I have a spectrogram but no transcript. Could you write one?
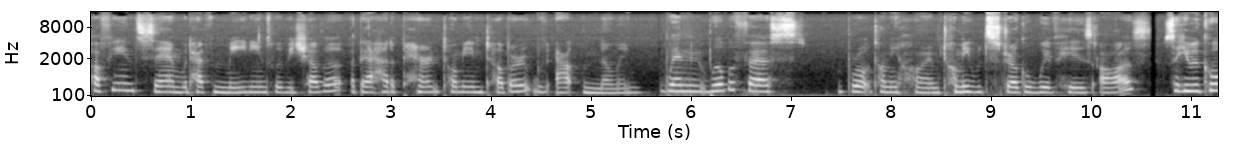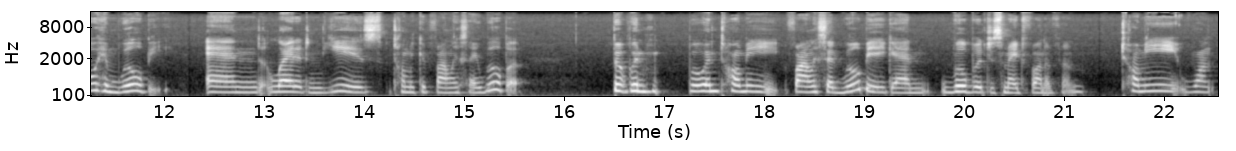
Puffy and Sam would have meetings with each other about how to parent Tommy and Tubbo without them knowing. When Wilbur first brought Tommy home, Tommy would struggle with his R's, so he would call him Wilby. And later in the years, Tommy could finally say Wilbur. But when but when Tommy finally said Wilby again, Wilbur just made fun of him. Tommy want,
